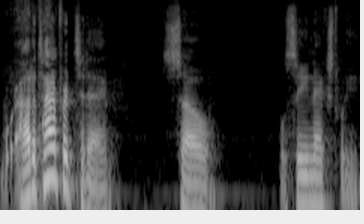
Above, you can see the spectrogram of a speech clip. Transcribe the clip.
we're out of time for today. So we'll see you next week.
